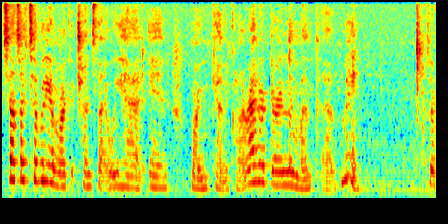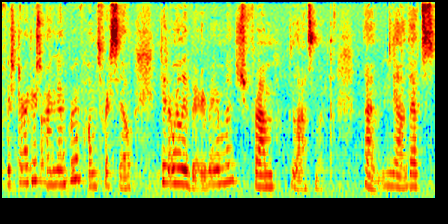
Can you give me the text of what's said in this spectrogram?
sales activity and market trends that we had in Morgan County, Colorado during the month of May. So for starters, our number of homes for sale didn't really vary very much from last month. Um, now that's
